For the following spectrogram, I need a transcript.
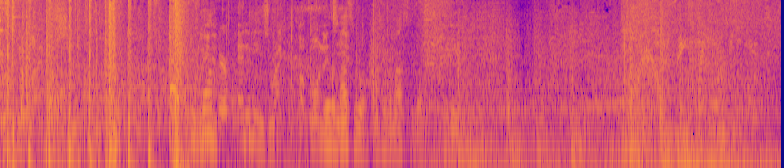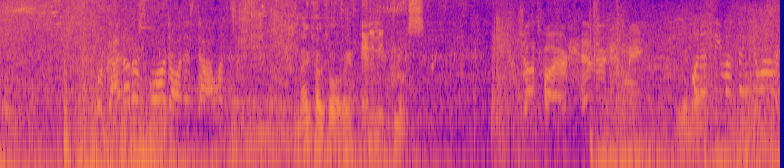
Broke a rival shield. There's one. Careful. Right. Opponent There's a here. massive one. There's a massive one. He's weak. We've got another squad on us, darlings. The mag charge over here. Enemy close. Shots fired, and they're hitting me. You Wanna see my singularity?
